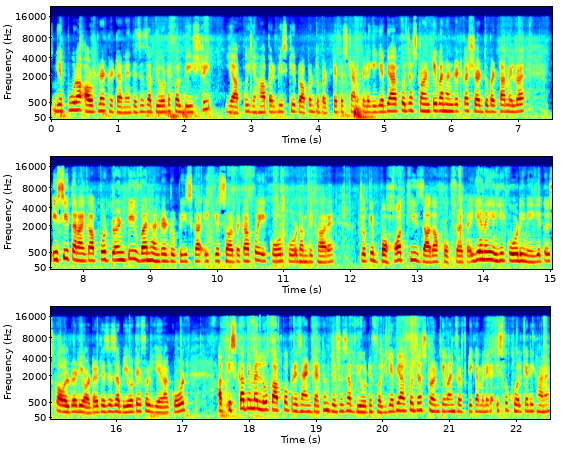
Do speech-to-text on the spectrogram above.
ये पूरा आउटलेट रिटर्न है। दिस इज़ अ ब्यूटीफुल बीच ट्री ये आपको यहाँ पर भी इसकी प्रॉपर दुपट्टे पे स्टैम्प मिलेगी ये भी आपको जस्ट ट्वेंटी वन हंड्रेड का शर्ट दुपट्टा मिल रहा है। इसी तरह का आपको ट्वेंटी वन हंड्रेड रुपीज़ का इक्कीस सौ रुपये का आपको एक और कोड हम दिखा रहे हैं, जो कि बहुत ही ज़्यादा खूबसूरत है। ये नहीं है, ये कोड ही नहीं ये तो इसका already order this is a beautiful येरा कोड अब इसका भी मैं लुक आपको प्रेजेंट करती हूँ. दिस इज़ अ ब्यूटीफुल ये भी आपको जस्ट ट्वेंटी वन फिफ्टी का मिलेगा. इसको खोल के दिखाना है.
